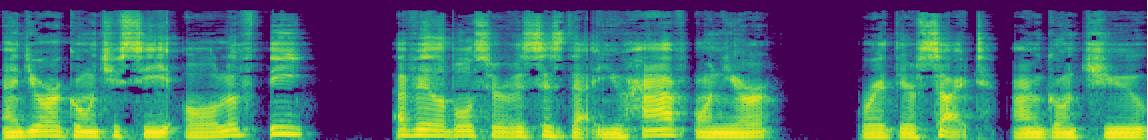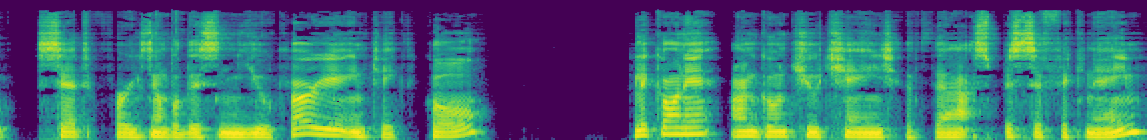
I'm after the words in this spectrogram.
and you are going to see all of the available services that you have on your right your site. I'm going to set, for example, this new carrier intake call click on it, I'm going to change that specific name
